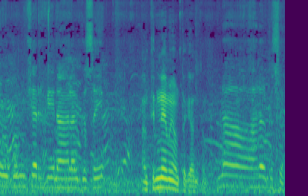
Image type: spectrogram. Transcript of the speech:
ونكون مشرفين أهل القصيم أنت من أي منطقة أنتم؟ من أهل القصيم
